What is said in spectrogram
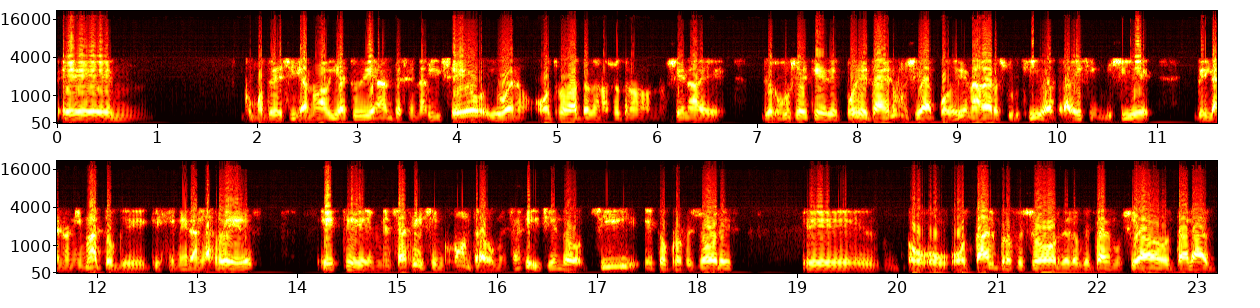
Eh, como te decía, no había estudiantes en el liceo y bueno, otro dato que a nosotros nos, llena de, orgullo es que después de esta denuncia podrían haber surgido a través inclusive del anonimato que, generan las redes, este mensajes en contra o mensajes diciendo sí, estos profesores eh, o, tal profesor de lo que está denunciado, tal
